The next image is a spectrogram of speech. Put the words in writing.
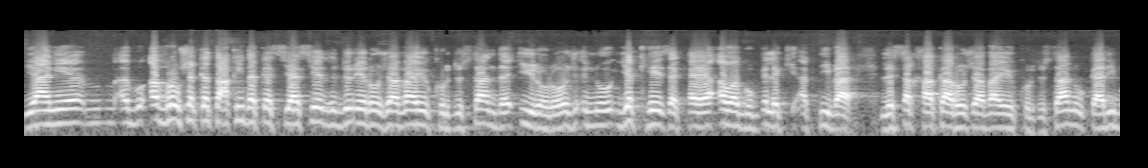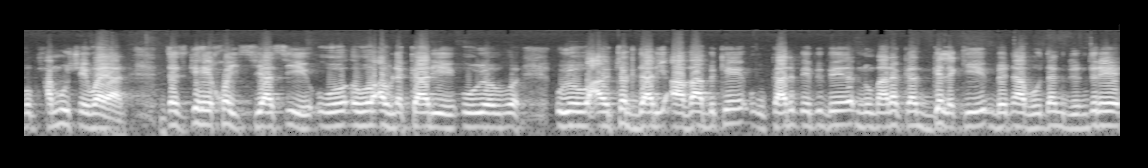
يعني أفروشك تعقيدك السياسية دوري روجافاي كردستان دا إيرو روج إنه يك هيزك هيا أو جوجلك أكتيفا لسرخا كا روجافاي كردستان وكاريبو بحموشي ويان دزجه خوي سياسي وأولكاري وتقداري آذابك وكارب بنمارك جلكي بنابودنك دندري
